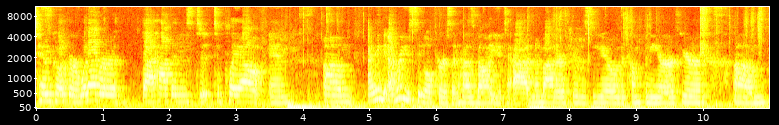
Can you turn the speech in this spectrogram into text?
Tim Cook, or whatever that happens to, to play out. And um, I think every single person has value to add, no matter if you're the CEO of the company or if you're um,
